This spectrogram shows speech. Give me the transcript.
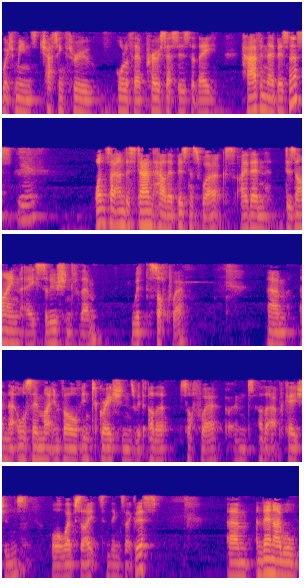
which means chatting through all of their processes that they have in their business. Yes. Once I understand how their business works, I then design a solution for them with the software. Um, and that also might involve integrations with other software and other applications or websites and things like this. Um, and then I will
